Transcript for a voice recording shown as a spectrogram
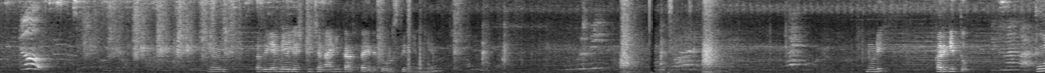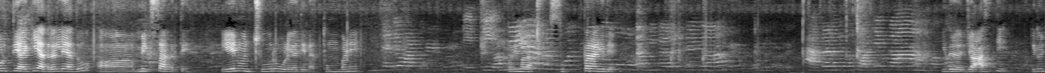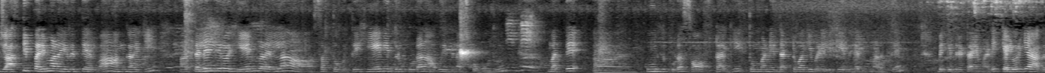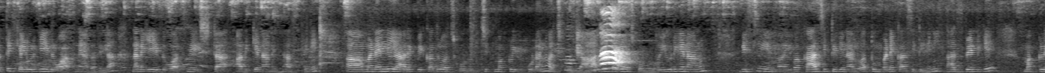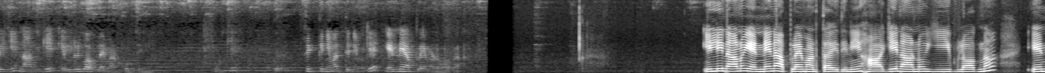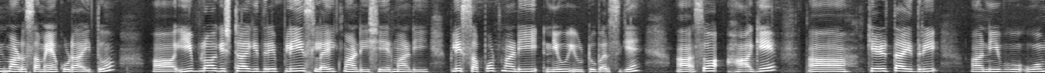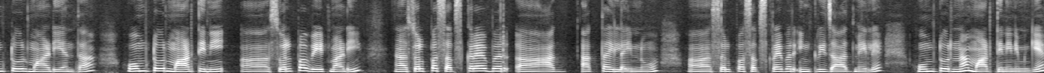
ನೋಡಿ ಅದು ಎಣ್ಣೆಯಲ್ಲಿ ಎಷ್ಟು ಚೆನ್ನಾಗಿ ಕರಗ್ತಾ ಇದೆ, ತೋರಿಸ್ತೀನಿ ನಿಮಗೆ. ನೋಡಿ, ಕರಗಿತ್ತು. ಪೂರ್ತಿಯಾಗಿ ಅದರಲ್ಲಿ ಅದು ಮಿಕ್ಸ್ ಆಗುತ್ತೆ. ಏನು ಒಂದು ಚೂರು ಉಳಿಯೋದಿಲ್ಲ, ತುಂಬನೇ ಪರಿಮಳ ಸೂಪರ್ ಆಗಿದೆ ಇದು ಜಾಸ್ತಿ ಇದು ಜಾಸ್ತಿ ಪರಿಮಳ ಇರುತ್ತೆ ಅಲ್ವಾ? ಹಂಗಾಗಿ ತಲೆಯಲ್ಲಿರೋ ಹೇನ್ಗಳೆಲ್ಲ ಸತ್ತೋಗುತ್ತೆ. ಹೇನಿದ್ರು ಕೂಡ ನಾವು ಇದನ್ನ ಹಚ್ಕೋಬೋದು. ಮತ್ತು ಕೂದಲು ಕೂಡ ಸಾಫ್ಟಾಗಿ ತುಂಬಾ ದಟ್ಟವಾಗಿ ಬೆಳಿಲಿಕ್ಕೆ ಇದು ಹೆಲ್ಪ್ ಮಾಡುತ್ತೆ. ಬೇಕಿದ್ರೆ ಟ್ರೈ ಮಾಡಿ. ಕೆಲವರಿಗೆ ಆಗುತ್ತೆ, ಕೆಲವರಿಗೆ ಇದು ವಾಸನೆ ಆಗೋದಿಲ್ಲ. ನನಗೆ ಇದು ವಾಸನೆ ಇಷ್ಟ. ಅದಕ್ಕೆ ನಾನು ಇದನ್ನ ಹಚ್ತೀನಿ. ಮನೆಯಲ್ಲಿ ಯಾರಿಗೆ ಬೇಕಾದರೂ ಹಚ್ಬೋದು. ಚಿಕ್ಕ ಮಕ್ಕಳಿಗೂ ಕೂಡ ಹಚ್ಬೋದು. ಯಾರು ಬೇಕಾದರೂ ಹಚ್ಕೋಬೋದು. ಇವರಿಗೆ ನಾನು ಬಿಸಿ ಇವಾಗ ಕಾಸಿಟ್ಟಿದ್ದೀನಲ್ವ ತುಂಬಾ ಕಾಸಿಟ್ಟಿದ್ದೀನಿ ಹಸ್ಬೆಂಡ್ಗೆ ಮಕ್ಕಳಿಗೆ ನನಗೆ ಎಲ್ರಿಗೂ ಅಪ್ಲೈ ಮಾಡ್ಕೊಡ್ತೀನಿ. ಓಕೆ ಸಿಗ್ತೀನಿ ಮತ್ತೆ ನಿಮಗೆ, ಎಣ್ಣೆ ಅಪ್ಲೈ ಮಾಡುವಾಗ. ಇಲ್ಲಿ ನಾನು ಎಣ್ಣೆನ ಅಪ್ಲೈ ಮಾಡ್ತಾ ಇದ್ದೀನಿ. ಹಾಗೆ ನಾನು ಈ ವ್ಲಾಗ್ನ ಎಂಡ್ ಮಾಡೋ ಸಮಯ ಕೂಡ ಆಯಿತು. ಈ ವ್ಲಾಗ್ ಇಷ್ಟ ಆಗಿದ್ದರೆ ಪ್ಲೀಸ್ ಲೈಕ್ ಮಾಡಿ ಶೇರ್ ಮಾಡಿ ಪ್ಲೀಸ್ ಸಪೋರ್ಟ್ ಮಾಡಿ ನ್ಯೂ ಯೂಟ್ಯೂಬರ್ಸ್ಗೆ ಸೊ ಹಾಗೆ ಕೇಳ್ತಾ ಇದ್ರಿ ನೀವು ಹೋಮ್ ಟೂರ್ ಮಾಡಿ ಅಂತ. ಹೋಮ್ ಟೂರ್ ಮಾಡ್ತೀನಿ. ಸ್ವಲ್ಪ ವೇಟ್ ಮಾಡಿ. ಸ್ವಲ್ಪ ಸಬ್ಸ್ಕ್ರೈಬರ್ ಆಗಿ, ಆಗ್ತಾ ಇಲ್ಲ ಇನ್ನೂ. ಸ್ವಲ್ಪ ಸಬ್ಸ್ಕ್ರೈಬರ್ ಇನ್ಕ್ರೀಸ್ ಆದಮೇಲೆ ಹೋಮ್ ಟೂರ್ನ ಮಾಡ್ತೀನಿ ನಿಮಗೆ.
